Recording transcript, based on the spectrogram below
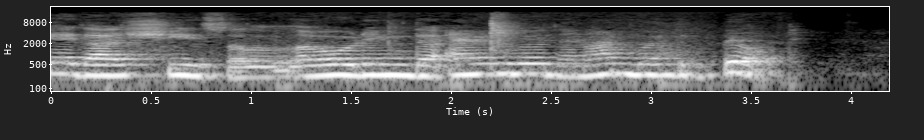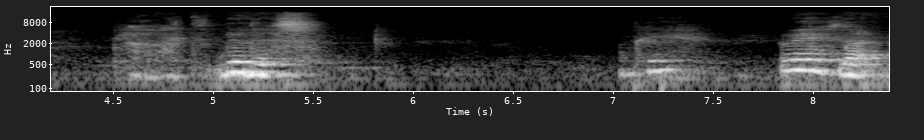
Okay guys, she's loading the Birds and I'm going to build. Okay, let's do this. Okay, where is that?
